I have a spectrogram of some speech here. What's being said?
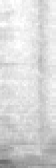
Oh.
